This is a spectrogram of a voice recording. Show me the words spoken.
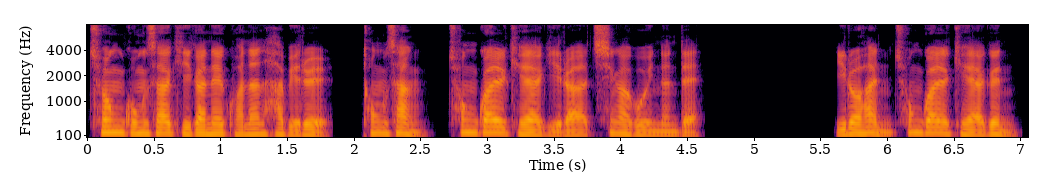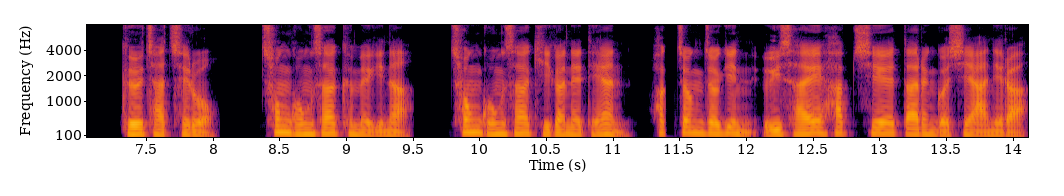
총 공사 기간에 관한 합의를 통상 총괄 계약이라 칭하고 있는데 이러한 총괄 계약은 그 자체로 총공사 금액이나 총공사 기간에 대한 확정적인 의사의 합치에 따른 것이 아니라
